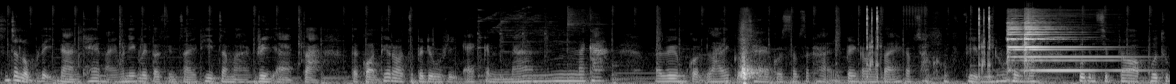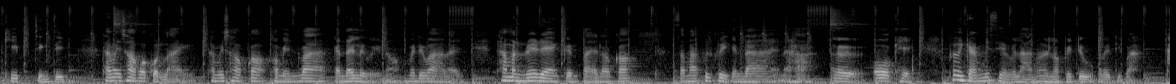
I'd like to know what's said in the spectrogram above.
ฉันจะหลบไปได้อีกนานแค่ไหน วันนี้ก็เลยตัดสินใจที่จะมา react จ้ะ แต่ก่อนที่เราจะไปดู react กันนั้นนะคะอย่าลืมกดไลค์ กดแชร์ กด subscribe เป็นกำลังใจให้กับช่องของฟิวด้วยนะพูดเป็นสิบรอบ พูดทุกคลิปจริง ๆ ถ้าไม่ชอบก็กดไลค์ ถ้าไม่ชอบก็คอมเมนต์ว่ากันได้เลยเนาะ ไม่ได้ว่าอะไร ถ้ามันไม่แรงเกินไปเราก็สามารถพูดคุยกันได้นะคะ เออ โอเค เพื่อเป็นการไม่เสียเวลาเนอะเราไปดูกันเลยดีกว่าไป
